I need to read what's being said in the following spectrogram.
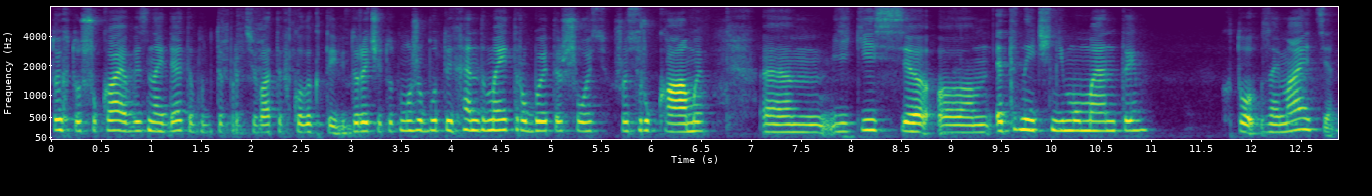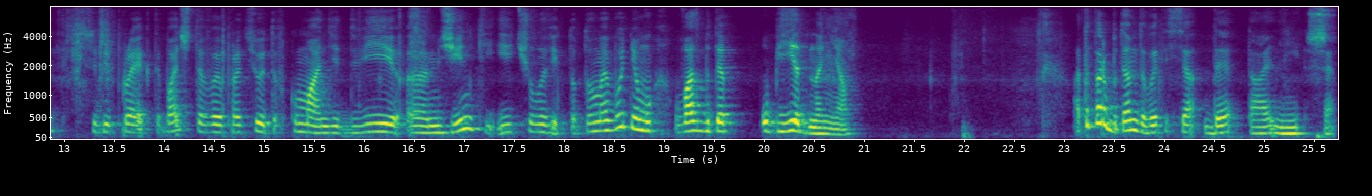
Той, хто шукає, ви знайдете, будете працювати в колективі. До речі, тут може бути хендмейд робити щось, щось руками, ем, якісь е, ем, етнічні моменти. Хто займається собі проєкти, бачите, ви працюєте в команді дві ем, жінки і чоловік. Тобто, в майбутньому у вас буде об'єднання. А тепер будемо дивитися детальніше.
